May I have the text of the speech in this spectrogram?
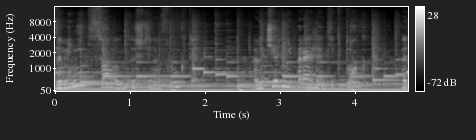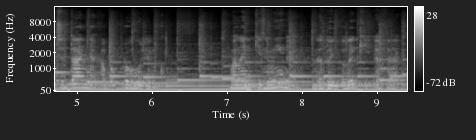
замініть солодощі на фрукти, а вечірній перегляд TikTok на читання або прогулянку. Маленькі зміни дадуть великий ефект.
